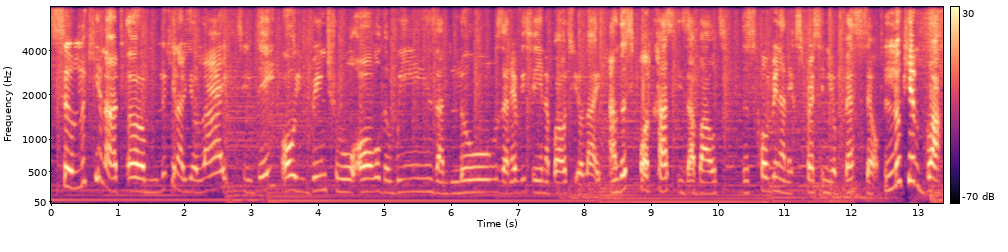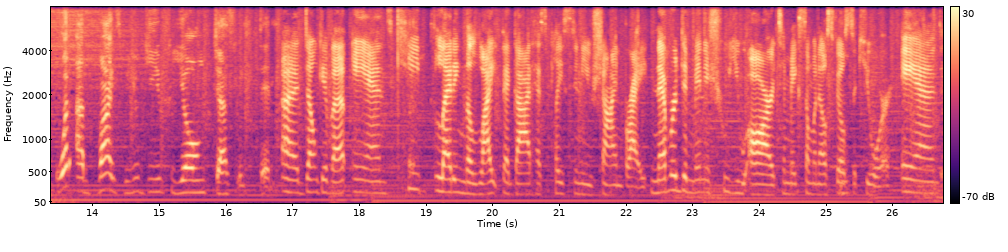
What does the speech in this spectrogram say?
So looking at um looking at your life today, all you've been through, all the wins and lows and everything about your life. And this podcast is about discovering and expressing your best self. Looking back, what advice will you give young Jazlyn Denny? uh, don't give up and keep letting the light that God has placed in you shine bright. Never diminish who you are to make someone else feel secure. And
